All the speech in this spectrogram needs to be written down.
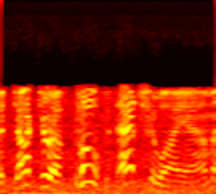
The Doctor of Poop, that's who I am.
